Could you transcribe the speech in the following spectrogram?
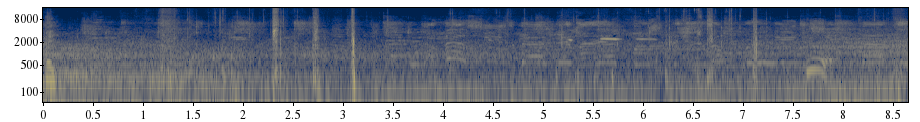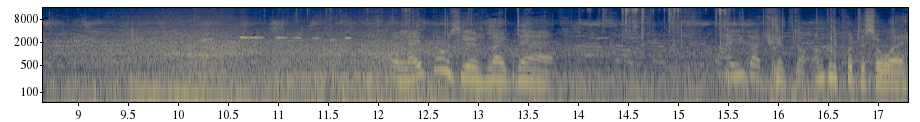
Hey. I like those ears like that. Ah, you got tripped up. I'm gonna put this away.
